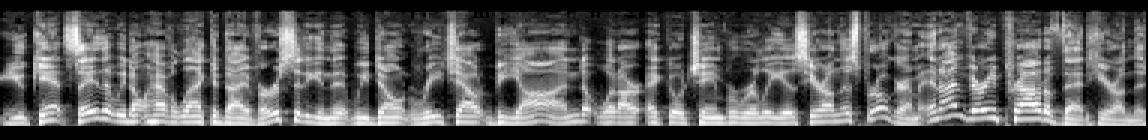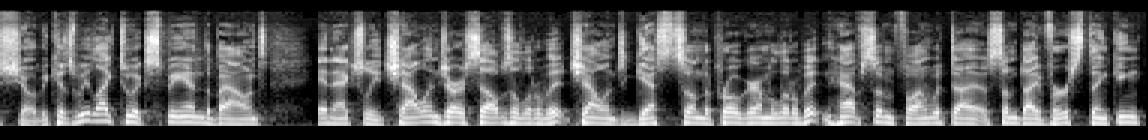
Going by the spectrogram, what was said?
you can't say that we don't have a lack of diversity and that we don't reach out beyond what our echo chamber really is here on this program. And I'm very proud of that here on this show because we like to expand the bounds and actually challenge ourselves a little bit, challenge guests on the program a little bit, and have some fun with di- some diverse thinking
